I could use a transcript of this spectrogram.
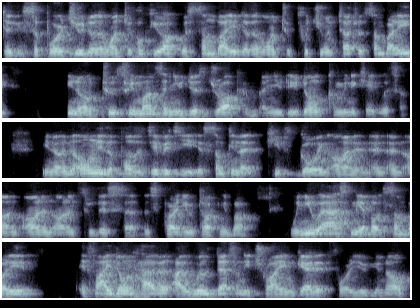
to support you, doesn't want to hook you up with somebody, doesn't want to put you in touch with somebody, you know two three months and you just drop him and you, you don't communicate with him. You know and only the positivity is something that keeps going on and, and, and on, on and on and through this uh, this part you were talking about. When you ask me about somebody if i don't have it i will definitely try and get it for you you know?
